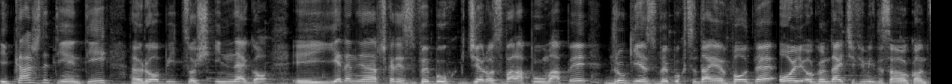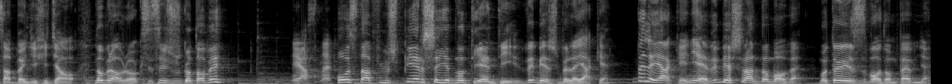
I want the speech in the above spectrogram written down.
I każdy TNT robi coś innego. I jeden na przykład jest wybuch, gdzie rozwala pół mapy, drugi jest wybuch, co daje wodę. Oj, oglądajcie filmik do samego końca, będzie się działo. Dobra, Rox, jesteś już gotowy? Jasne. Postaw już pierwsze jedno TNT. Wybierz byle jakie. Byle jakie, nie, wybierz randomowe, bo to jest z wodą pewnie.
